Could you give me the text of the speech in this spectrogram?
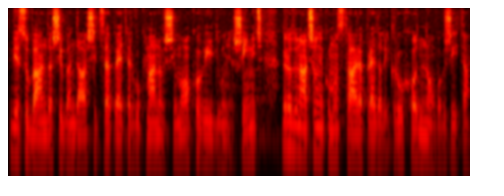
gdje su bandaš i bandašica Petar Vukmanov Šimokov i Dunja Šimić gradonačelniku Mostara predali kruh od novog žita.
